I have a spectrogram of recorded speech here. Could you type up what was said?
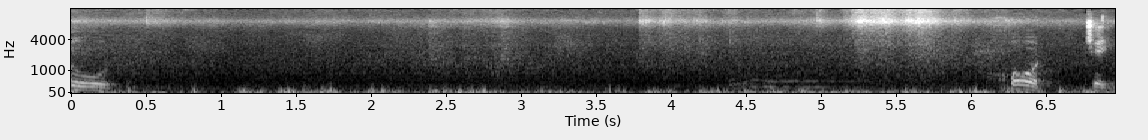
สูตร โคตรเจ๋ง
